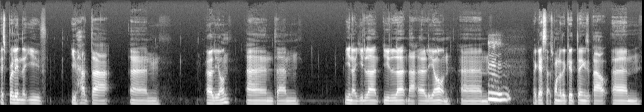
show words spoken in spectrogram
it's brilliant that you've you had that um early on and um you know, you learnt you learnt that early on. Um Mm. I guess that's one of the good things about um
